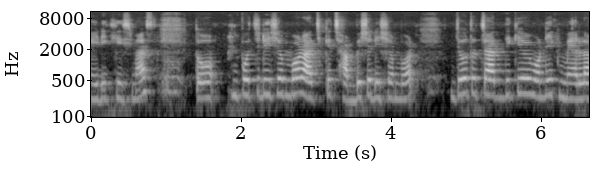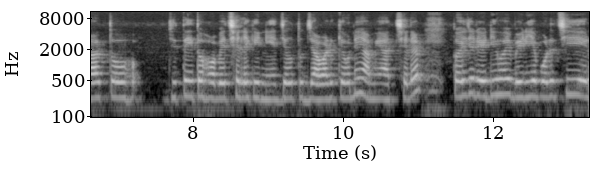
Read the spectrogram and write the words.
মেরি খ্রিসমাস। তো পঁচিশে ডিসেম্বর, আজকে ছাব্বিশে ডিসেম্বর। যেহেতু চারদিকে অনেক মেলা, তো যেতেই তো হবে ছেলেকে নিয়ে, যেহেতু যাওয়ার কেউ নেই, আমি আর ছেলে। তো এই যে রেডি হয়ে বেরিয়ে পড়েছি, এর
